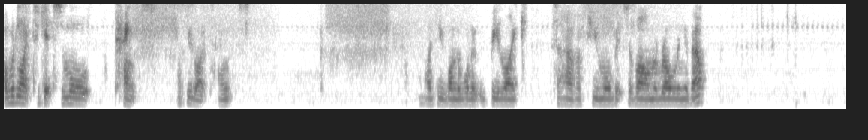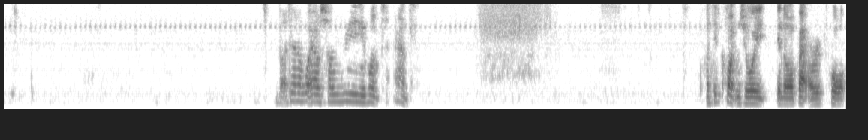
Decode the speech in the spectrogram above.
I would like to get some more tanks. I do like tanks. I do wonder what it would be like to have a few more bits of armour rolling about. But I don't know what else I really want to add. I did quite enjoy in our battle report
